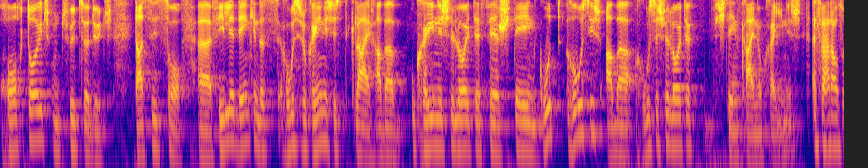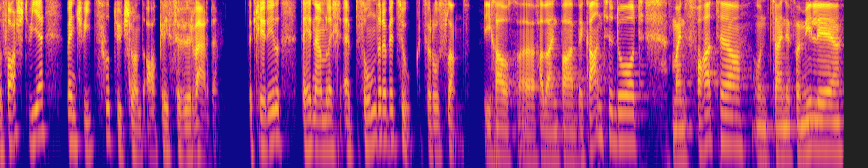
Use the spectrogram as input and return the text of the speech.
Hochdeutsch und Schweizerdeutsch. Das ist so. Äh, viele denken, dass Russisch-Ukrainisch ist gleich, aber ukrainische Leute verstehen gut Russisch, aber russische Leute verstehen kein Ukrainisch. Es wäre also fast wie, wenn die Schweiz von Deutschland angegriffen würde. Der Kirill der hat nämlich einen besonderen Bezug zu Russland. Ich auch äh, habe ein paar Bekannte dort. Mein Vater und seine Familie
